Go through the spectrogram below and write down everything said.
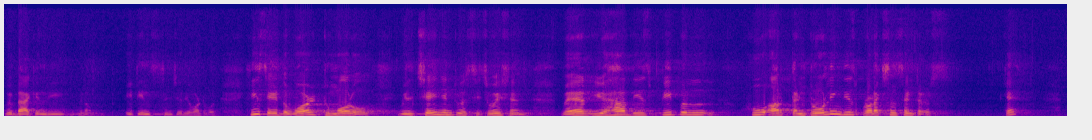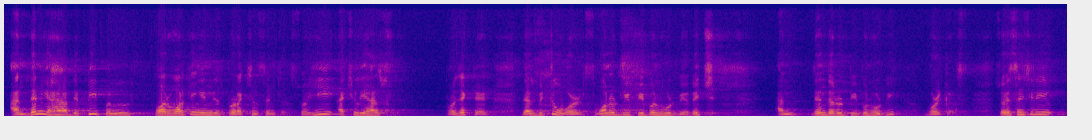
way back in the you know 18th century or whatever. He said the world tomorrow will change into a situation where you have these people who are controlling these production centers, okay? And then you have the people who are working in these production centers. So he actually has projected there will be two worlds. One would be people who would be rich, and then there would be people who would be workers. So essentially,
